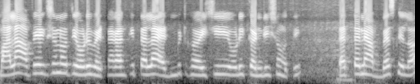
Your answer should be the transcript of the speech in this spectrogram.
मला अपेक्षा नव्हती एवढी भेटणार कारण की त्याला ॲडमिट व्हायची एवढी कंडिशन होती. त्यात त्याने अभ्यास केला.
